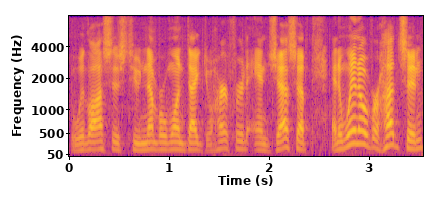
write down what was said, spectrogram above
with losses to number one Dike New Hartford and Jesup, and a win over Hudson.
